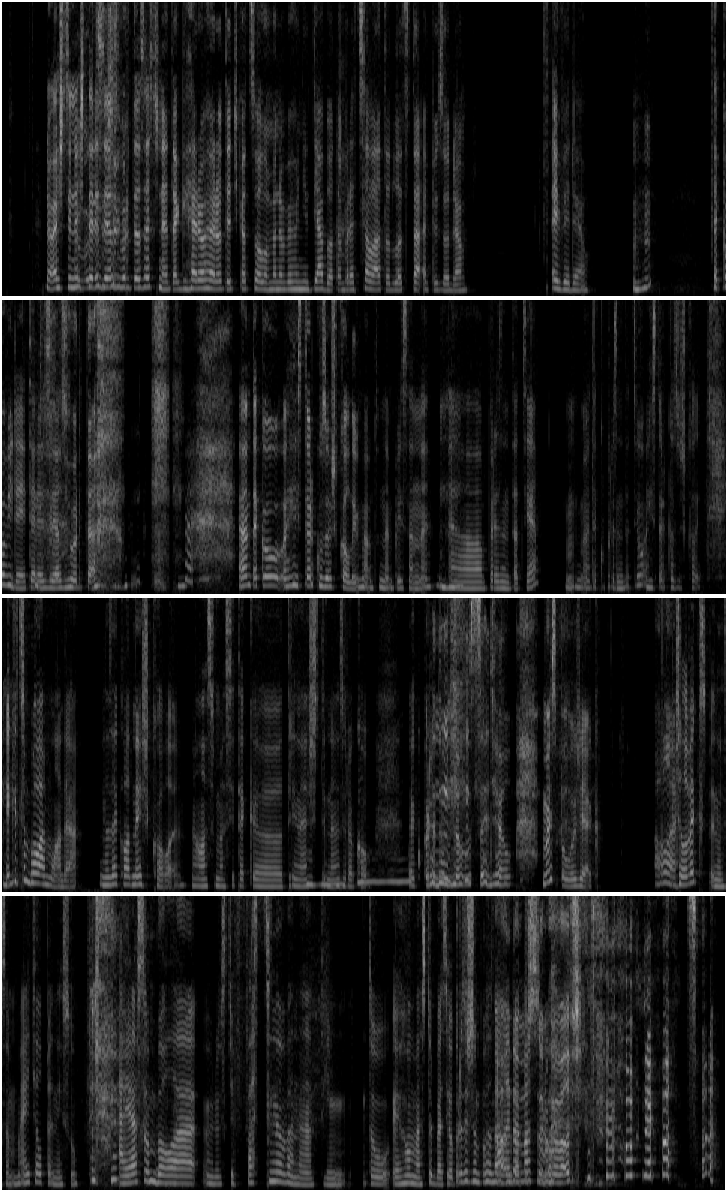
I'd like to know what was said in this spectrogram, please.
No a ještě než Terezia z Hurta začne, tak herohero.co lomeno vyhonit ďábla, tam bude celá tato epizoda. I video. Mhm. Tak povídej, Terezia z Hurta. Ja mám takú historku zo školy, mám tu napísané. Mhm. Uh, prezentácia. Máme takú prezentáciu, historka zo školy. Ja keď som bola mladá, na základnej škole, mala som asi tak uh, 13-14 rokov, tak predo mnou sedel môj spolužiak. Ale. Človek s penisom, majiteľ penisu. A ja som bola proste fascinovaná tým, tou jeho masturbáciou, pretože som poznala on iba tú masturboval nebo co?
